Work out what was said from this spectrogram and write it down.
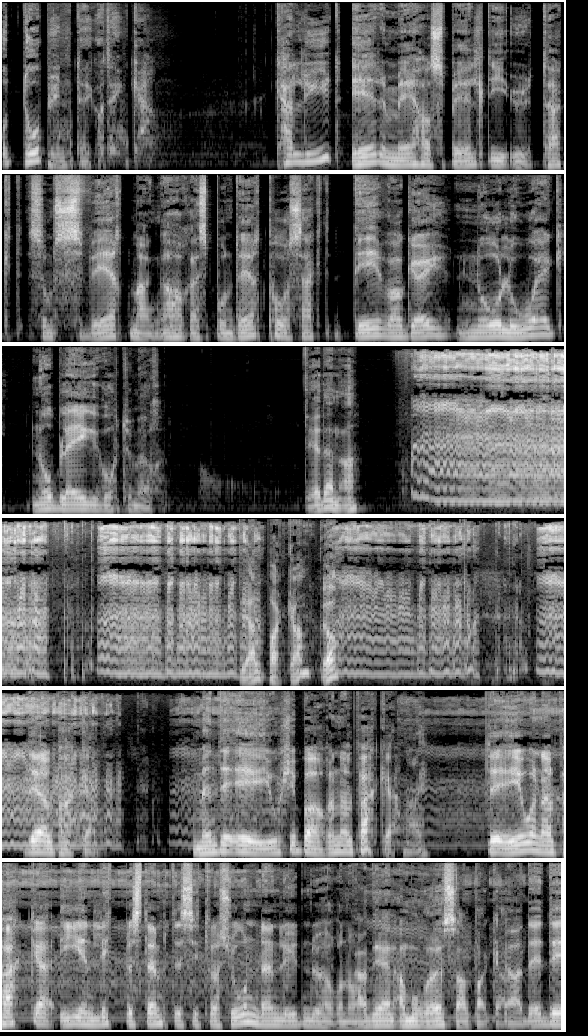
Og da begynte jeg å tenke. Hva lyd er det vi har spilt i utakt som svært mange har respondert på og sagt 'det var gøy, nå lo jeg, nå ble jeg i godt humør'? Det er denne. Det er alpakkaen. Ja. Det er alpakkaen. Men det er jo ikke bare en alpakka. Nei. Det er jo en alpakka i en litt bestemte situasjon, den lyden du hører nå. Ja, det er en amorøs alpakka. Ja, det, det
